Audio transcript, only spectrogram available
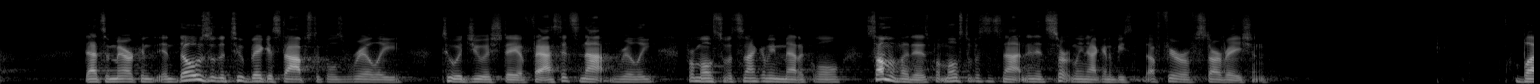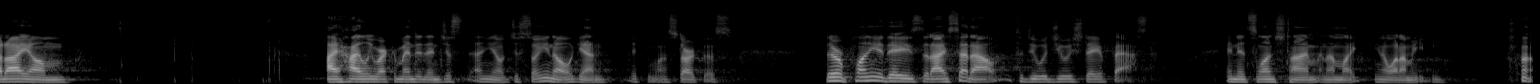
That's American, and those are the two biggest obstacles, really, to a Jewish day of fast. It's not really, for most of us, it's not going to be medical. Some of it is, but most of us it's not, and it's certainly not going to be a fear of starvation. But I, um, I highly recommend it. And just, you know, just so you know, again, if you want to start this, there are plenty of days that I set out to do a Jewish day of fast. And it's lunchtime, and I'm like, you know what, I'm eating.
